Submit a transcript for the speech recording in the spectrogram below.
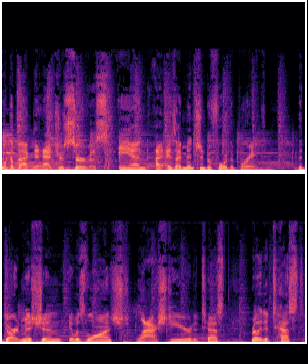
Welcome back to At Your Service. And I, as I mentioned before the break, the DART mission, it was launched last year to test, really to test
